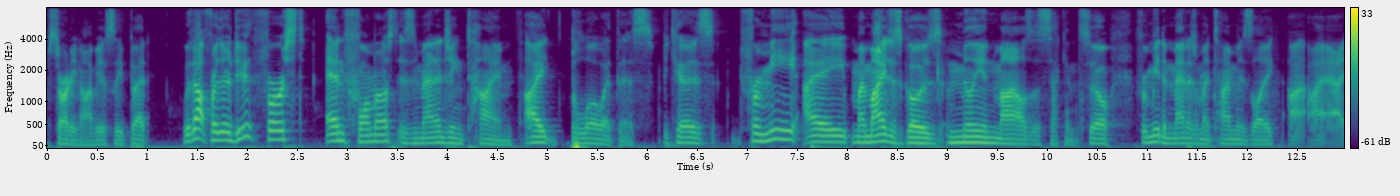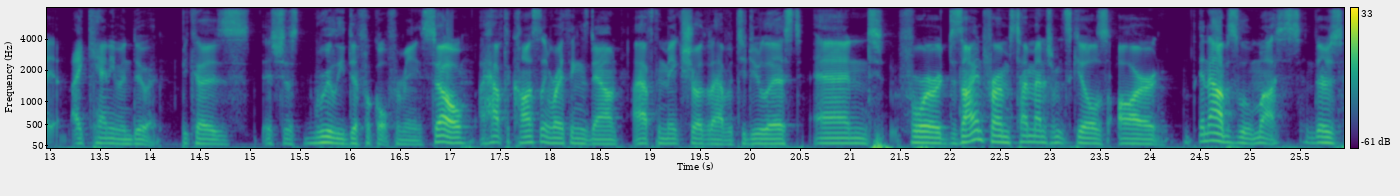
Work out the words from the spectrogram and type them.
starting, obviously. But without further ado, first and foremost is managing time. I blow at this because for me, I my mind just goes a million miles a second. So for me to manage my time is like I I, I can't even do it because it's just really difficult for me. So I have to constantly write things down. I have to make sure that I have a to do list. And for design firms, time management skills are an absolute must. There's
